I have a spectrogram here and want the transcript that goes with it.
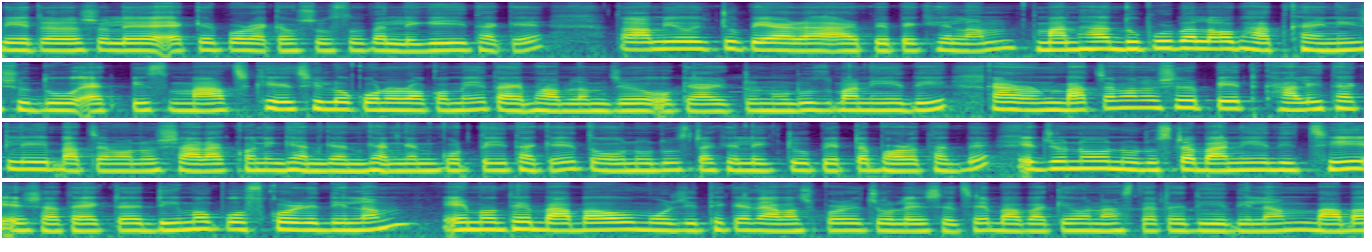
মেয়েটার আসলে একের পর এক অসুস্থতা লেগেই থাকে। তো আমিও একটু পেয়ারা আর পেঁপে খেলাম। মানহা দুপুরবেলাও ভাত খায়নি, শুধু এক পিস মাছ খেয়েছিল কোনো রকমে, তাই ভাবলাম যে ওকে আর একটু নুডলস বানিয়ে দিই। কারণ বাচ্চা মানুষের পেট খালি থাকলে বাচ্চা মানুষ সারাক্ষণই ঘ্যান ঘ্যান ঘ্যান ঘ্যান করতেই থাকে। তো নুডলসটা খেলে একটু পেটটা ভরা থাকবে। এর জন্য নুডলসটা বানিয়ে দিচ্ছি। এর সাথে একটা ডিমও পোস্ট করে দিলাম। এর মধ্যে বাবাও মসজিদ থেকে নামাজ পড়ে চলে এসেছে। বাবাকেও নাস্তাটা দিয়ে দিলাম। বাবা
